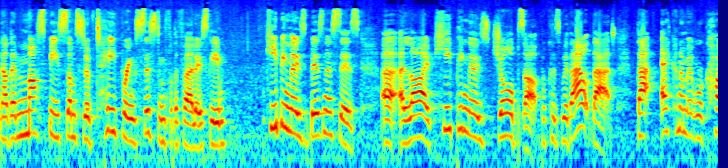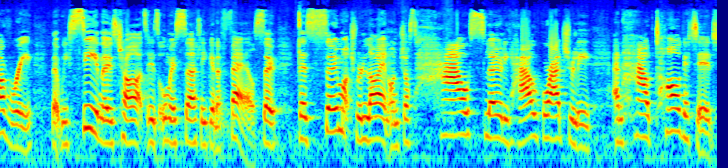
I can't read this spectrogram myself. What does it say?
Now, there must be some sort of tapering system for the furlough scheme keeping those businesses uh, alive, keeping those jobs up, because without that, that economic recovery that we see in those charts is almost certainly going to fail. So there's so much reliant on just how slowly, how gradually, and how targeted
